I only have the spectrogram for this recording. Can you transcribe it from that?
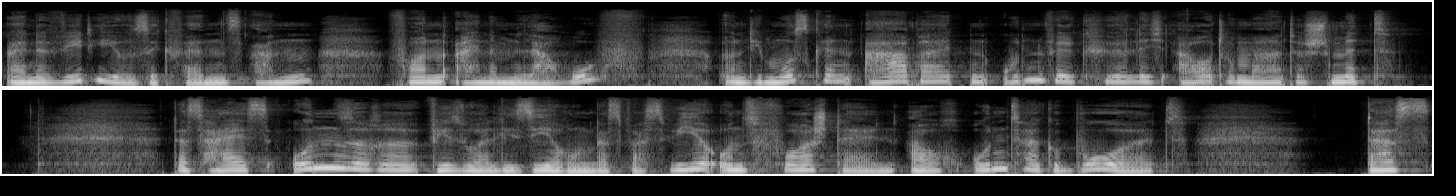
eine Videosequenz an von einem Lauf und die Muskeln arbeiten unwillkürlich automatisch mit. Das heißt, unsere Visualisierung, das, was wir uns vorstellen, auch unter Geburt, das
